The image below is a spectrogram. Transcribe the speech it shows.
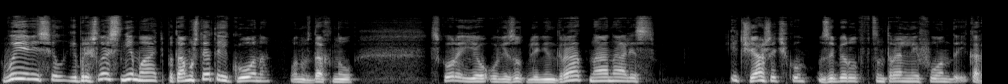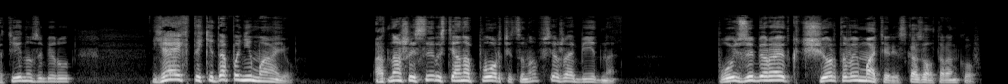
Вывесил, и пришлось снимать, потому что это икона, он вздохнул. Скоро ее увезут в Ленинград на анализ, и чашечку заберут в центральные фонды, и картину заберут. Я их таки да понимаю. От нашей сырости она портится, но все же обидно. «Пусть забирают к чертовой матери», — сказал Таранков.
